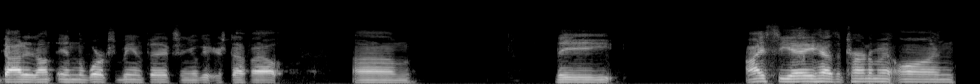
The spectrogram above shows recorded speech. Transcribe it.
got it on, in the works being fixed, and you'll get your stuff out. Um, the ICA has a tournament on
